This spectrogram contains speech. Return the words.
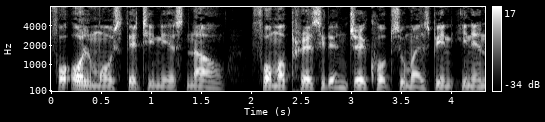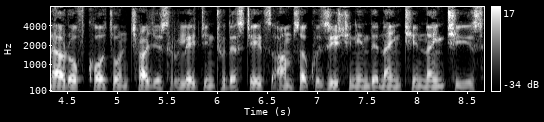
For almost 13 years now, former President Jacob Zuma has been in and out of court on charges relating to the state's arms acquisition in the 1990s.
